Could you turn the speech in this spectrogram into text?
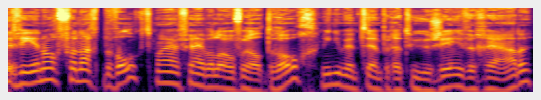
Het weer nog vannacht bewolkt, maar vrijwel overal droog. Minimumtemperatuur 7 graden.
